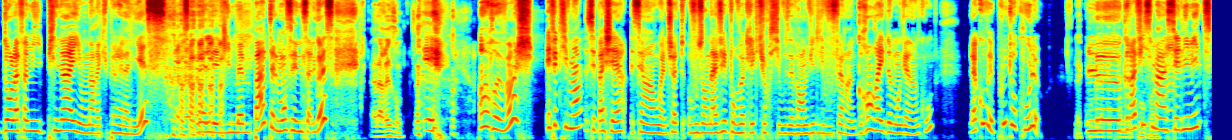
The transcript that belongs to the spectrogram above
dans la famille Pinaille, on a récupéré la nièce. Parce qu'elle, elle les lit même pas, tellement c'est une sale gosse. Elle a raison. Et en revanche, effectivement, c'est pas cher. C'est un one shot. Vous en avez pour votre lecture si vous avez envie de vous faire un grand raid de manga d'un coup. La couve est plutôt cool. La Le graphisme a ses limites,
